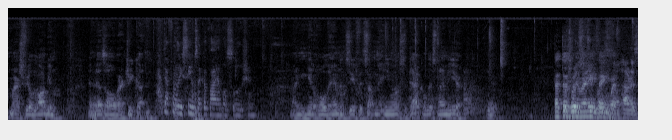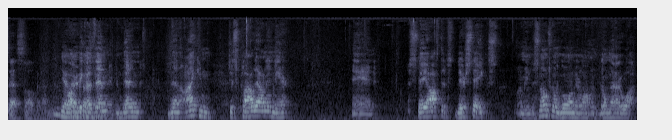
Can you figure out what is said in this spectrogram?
Marshfield logging that does all of our tree cutting. Definitely seems like a viable solution. I can get a hold of him and see if it's something that he wants to tackle this time of year. Yeah. That doesn't way do is the tree anything leaning? with, How does that solve it? Um, yeah, Well, that because doesn't then, then, then I can just plow down in there and stay off the, their stakes. I mean, the snow's gonna go on their lawn, no matter what.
